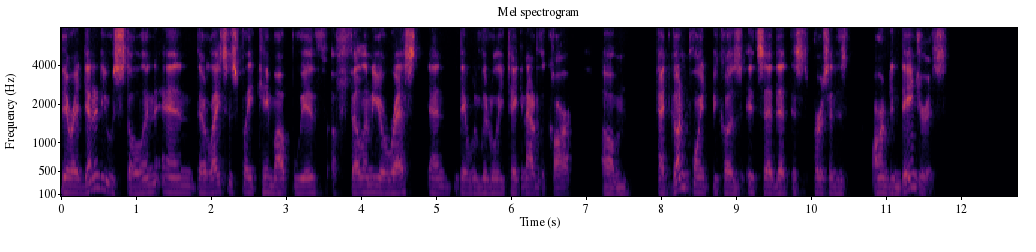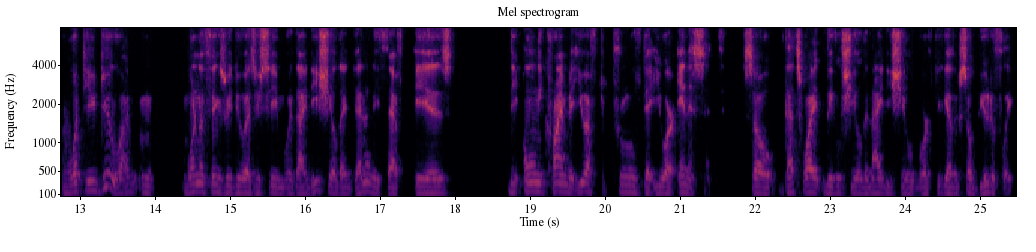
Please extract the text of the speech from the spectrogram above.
Their identity was stolen and their license plate came up with a felony arrest and they were literally taken out of the car um, at gunpoint because it said that this person is armed and dangerous. What do you do? I, one of the things we do, as you see with ID Shield, identity theft is the only crime that you have to prove that you are innocent. So that's why Legal Shield and ID Shield work together so beautifully.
